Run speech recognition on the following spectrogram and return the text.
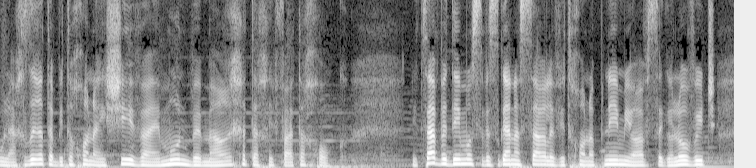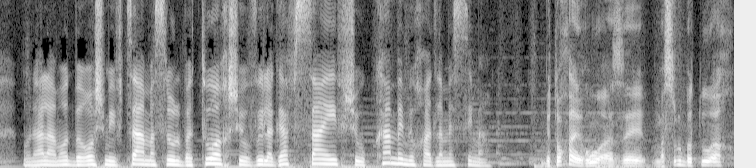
ולהחזיר את הביטחון האישי והאמון במערכת אכיפת החוק. ניצב בדימוס וסגן השר לביטחון הפנים, יואב סגלוביץ', מונה לעמוד בראש מבצע מסלול בטוח שהוביל אגף סייף שהוקם במיוחד למשימה. בתוך האירוע הזה, מסלול בטוח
